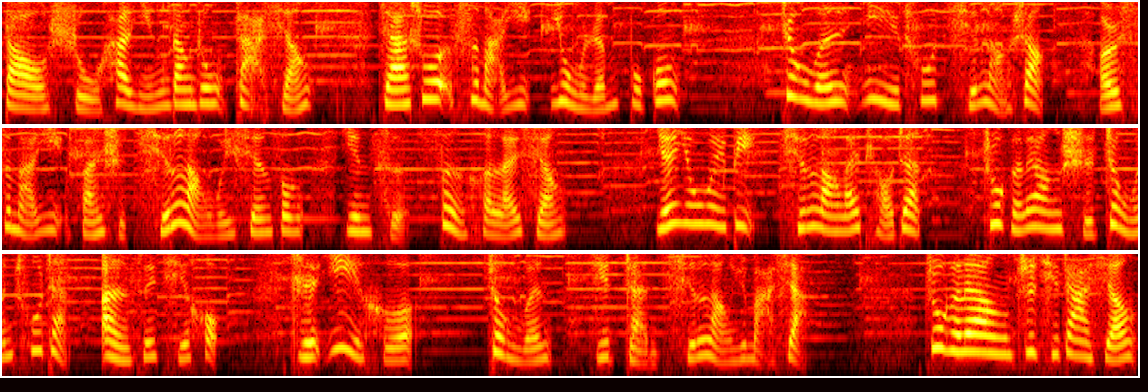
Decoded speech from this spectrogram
到蜀汉营当中诈降，假说司马懿用人不公，郑文一出秦朗上，而司马懿反使秦朗为先锋，因此愤恨来降。言犹未毕，秦朗来挑战，诸葛亮使郑文出战，暗随其后，只议和。郑文即斩秦朗于马下，诸葛亮知其诈降，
